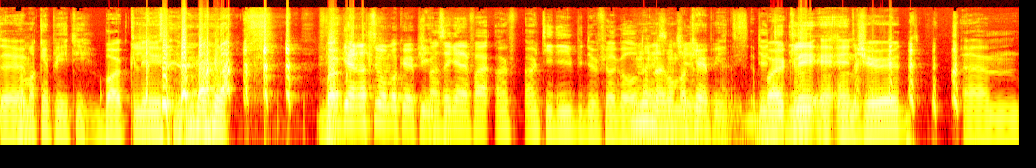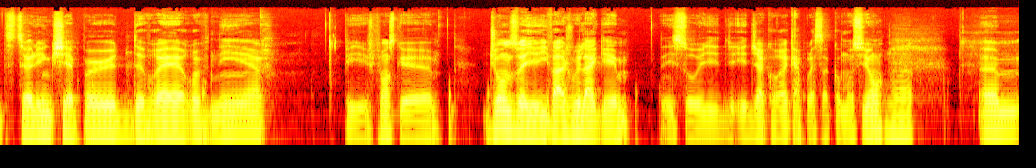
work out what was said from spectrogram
euh, un PAT. Buckley. Je te garantis, manquer un Je pensais qu'elle allait faire un, un TD puis deux field goals. Non, mais non, c'est manquer chill. un PAT. TD. est injured. Euh, Sterling Shepard devrait revenir. Puis je pense que Jones, il va jouer la game. Il, est déjà correct après sa commotion. Ouais. Euh,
